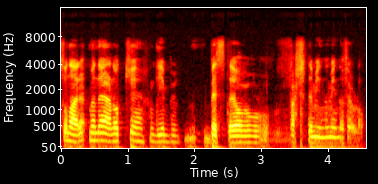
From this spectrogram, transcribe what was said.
sånn er det. Men det er nok eh, de beste og verste minnene mine fra Jordal.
